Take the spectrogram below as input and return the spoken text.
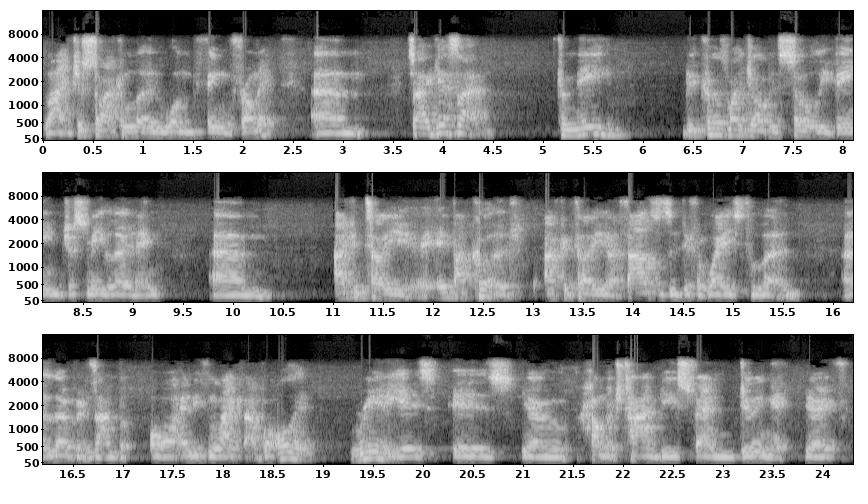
like just so I can learn one thing from it. Um, so I guess like for me, because my job has solely been just me learning, um, I could tell you if I could, I could tell you thousands of different ways to learn uh, logo design, but or anything like that. But all it really is is you know how much time do you spend doing it? You know, if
